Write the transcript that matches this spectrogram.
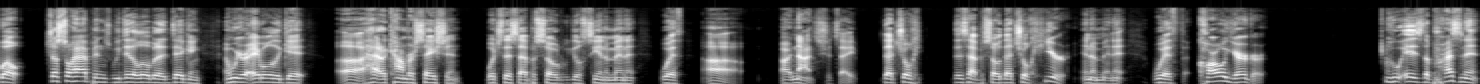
Well, just so happens we did a little bit of digging and we were able to get uh, had a conversation, which this episode you'll see in a minute with uh, uh not I should say that you'll this episode that you'll hear in a minute with Carl Yerger, who is the president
